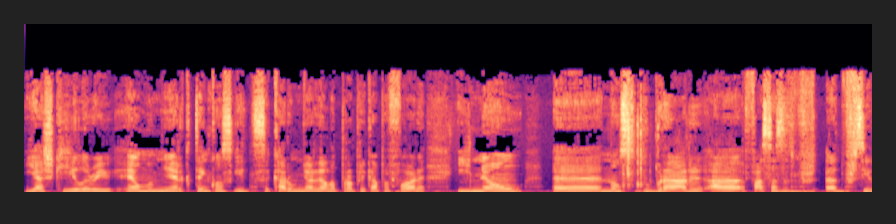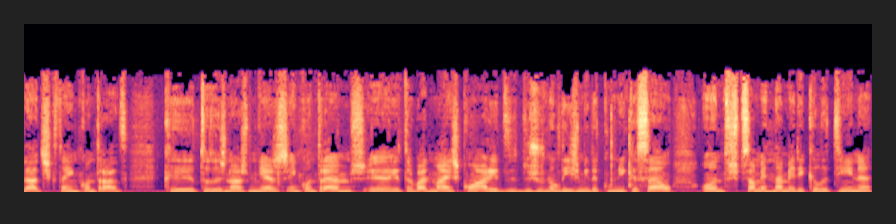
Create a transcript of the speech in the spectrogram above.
E acho que Hillary é uma mulher que tem conseguido sacar o melhor dela própria cá para fora e não, uh, não se dobrar a, face às adversidades que tem encontrado, que todas nós mulheres encontramos. Uh, eu trabalho mais com a área de, do jornalismo e da comunicação, onde, especialmente na América Latina,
